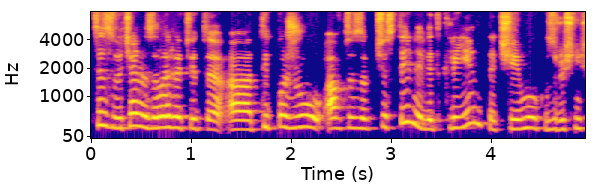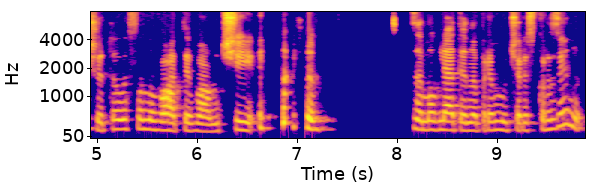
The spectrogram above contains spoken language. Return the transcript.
Це звичайно залежить від е, а, типажу автозапчастини від клієнта, чи йому зручніше телефонувати вам, чи замовляти напряму через корзину.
